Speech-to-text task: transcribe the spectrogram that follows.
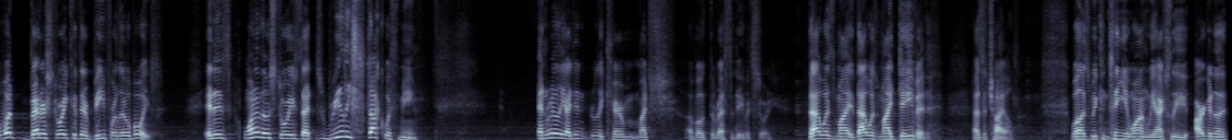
what better story could there be for little boys? It is one of those stories that really stuck with me. And really, I didn't really care much about the rest of David's story. That was my, that was my David as a child. Well, as we continue on, we actually are going to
